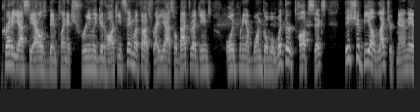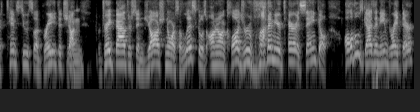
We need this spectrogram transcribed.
Credit, yeah, Seattle's been playing extremely good hockey. Same with us, right? Yeah, so back-to-back games, only putting up one goal. But with their top six, they should be electric, man. They have Tim Stützle, Brady Tkachuk, mm. Drake Batherson, Josh Norris. The list goes on and on. Claude Giroux, Vladimir Tarasenko all those guys I named right there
